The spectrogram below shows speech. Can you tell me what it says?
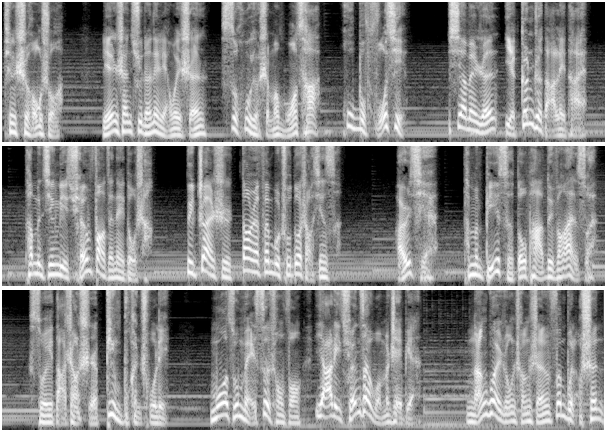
听石猴说，连山区的那两位神似乎有什么摩擦，互不服气。下面人也跟着打擂台，他们精力全放在内斗上，对战事当然分不出多少心思。而且他们彼此都怕对方暗算，所以打仗时并不肯出力。”魔族每次冲锋，压力全在我们这边，难怪荣成神分不了身。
